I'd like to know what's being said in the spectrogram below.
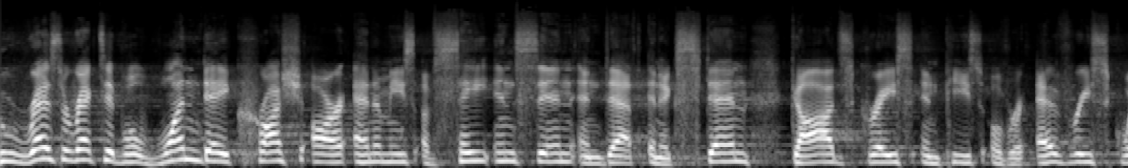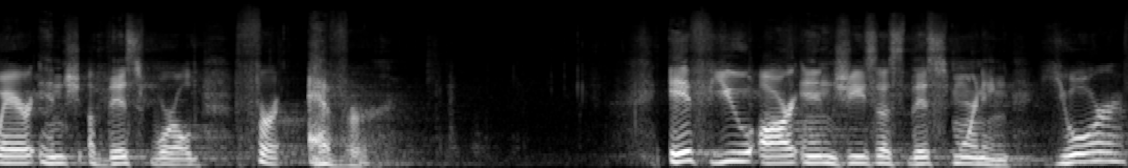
who resurrected will one day crush our enemies of Satan, sin, and death and extend God's grace and peace over every square inch of this world forever. If you are in Jesus this morning, your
